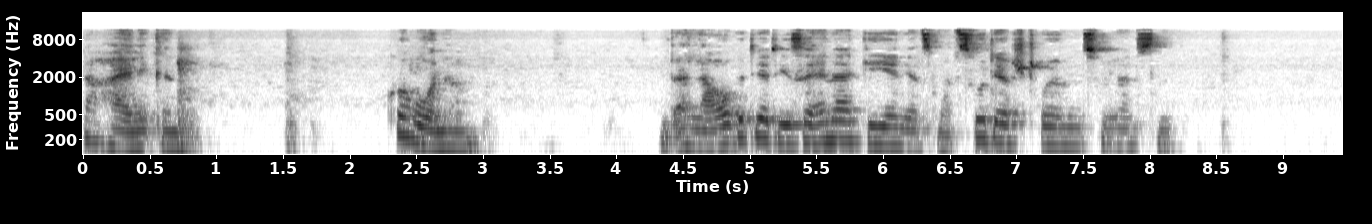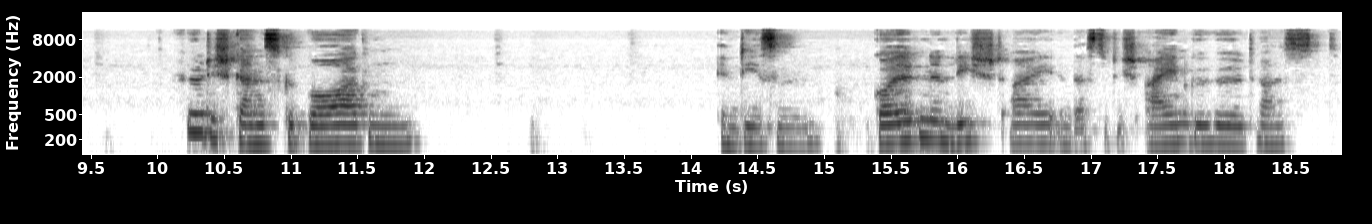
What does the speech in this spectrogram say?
der Heiligen Corona. Und erlaube dir, diese Energien jetzt mal zu dir strömen zu lassen. Fühl dich ganz geborgen in diesem goldenen Lichtei, in das du dich eingehüllt hast.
